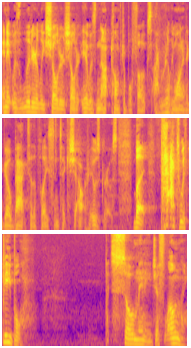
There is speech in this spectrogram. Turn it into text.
and it was literally shoulder to shoulder. It was not comfortable, folks. I really wanted to go back to the place and take a shower. It was gross. But packed with people, but so many just lonely.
